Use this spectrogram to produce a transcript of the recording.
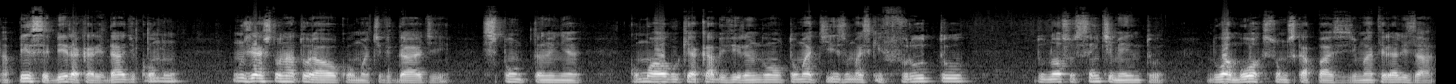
a perceber a caridade como um gesto natural, como uma atividade espontânea, como algo que acabe virando um automatismo, mas que fruto do nosso sentimento, do amor que somos capazes de materializar.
